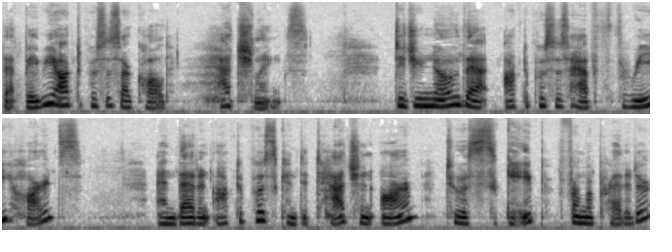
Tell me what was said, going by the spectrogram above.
that baby octopuses are called hatchlings? Did you know that octopuses have three hearts? And that an octopus can detach an arm to escape from a predator?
